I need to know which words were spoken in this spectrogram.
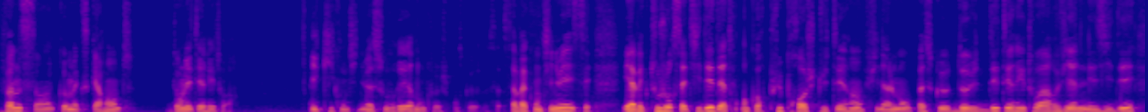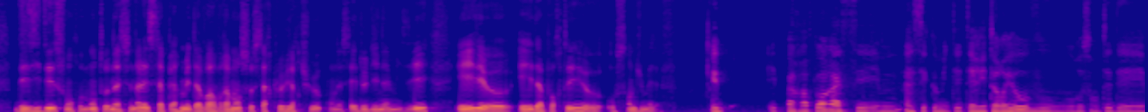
25 COMEX 40 dans les territoires et qui continue à s'ouvrir. Donc, euh, je pense que ça, va continuer. Et avec toujours cette idée d'être encore plus proche du terrain, finalement, parce que des territoires viennent les idées, des idées sont remontées au national, et ça permet d'avoir vraiment ce cercle vertueux qu'on essaye de dynamiser et, euh, et d'apporter euh, au sein du MEDEF. Et, et, par rapport à ces, à ces comités territoriaux, vous, ressentez des,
